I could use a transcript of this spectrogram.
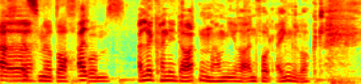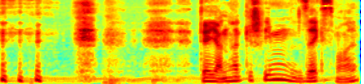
Ach, äh, ist mir doch all- Bums. Alle Kandidaten haben ihre Antwort eingeloggt. Der Jan hat geschrieben, sechsmal.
